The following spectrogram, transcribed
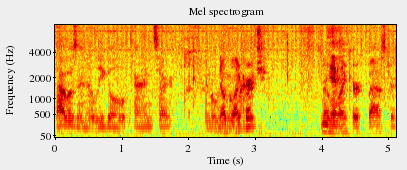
That was an illegal turn, sir. An illegal no blinker? merge. No Yeah. blinker, bastard.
